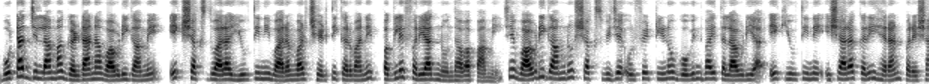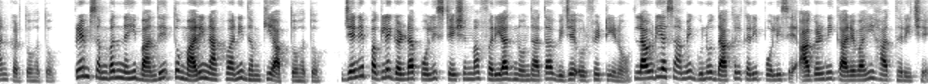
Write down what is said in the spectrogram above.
બોટાદ જિલ્લામાં ગરડાના વાવડી ગામે એક શખ્સ દ્વારા યુવતીની વારંવાર છેડતી કરવાને પગલે ફરિયાદ નોંધાવા પામી છે વાવડી ગામનો શખ્સ વિજય ઉર્ફે ટીણો ગોવિંદભાઈ તલાવડિયા એક યુવતીને ઇશારા કરી હેરાન પરેશાન કરતો હતો. પ્રેમ સંબંધ નહીં બાંધે તો મારી નાખવાની ધમકી આપતો હતો. જેને પગલે ગરડા પોલીસ સ્ટેશનમાં ફરિયાદ નોંધાતા વિજય ઉર્ફે ટીણો તલાવડિયા સામે ગુનો દાખલ કરી પોલીસે આગળની કાર્યવાહી હાથ ધરી છે.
